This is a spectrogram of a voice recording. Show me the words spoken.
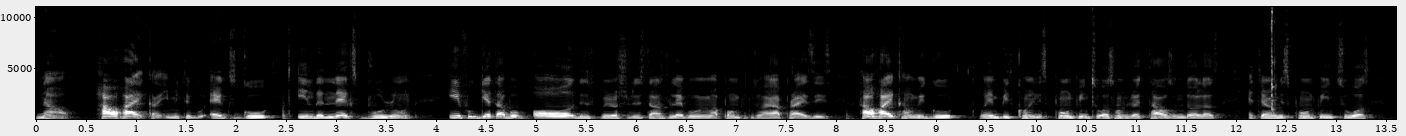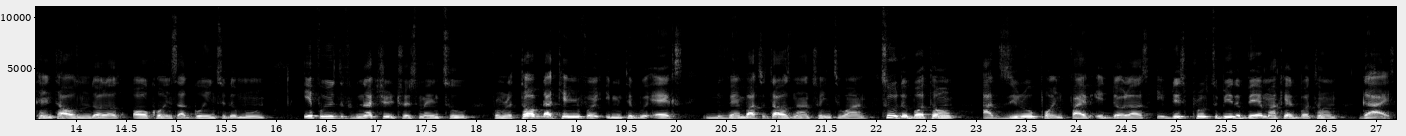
Now how high can immutable X go in the next bull run? If we get above all these various resistance level when we're pumping to higher prices, how high can we go when Bitcoin is pumping towards $100,000, Ethereum is pumping towards $10,000, all coins are going to the moon. If we use the Fibonacci retracement tool from the top that came in for Immutable X in November 2021 to the bottom at $0.58, if this proves to be the bear market bottom, guys,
